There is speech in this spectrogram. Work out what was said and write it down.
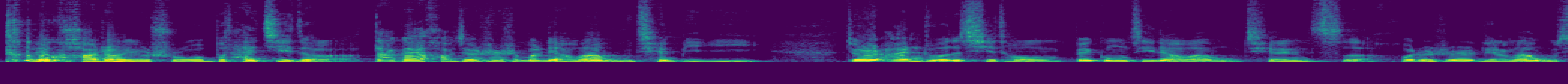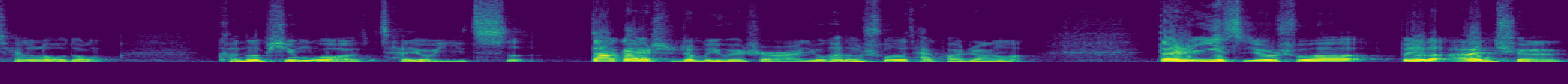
特别夸张，一个数我不太记得了，大概好像是什么两万五千比一，就是安卓的系统被攻击两万五千次，或者是两万五千漏洞，可能苹果才有一次，大概是这么一回事儿啊，有可能说的太夸张了，但是意思就是说，为了安全，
